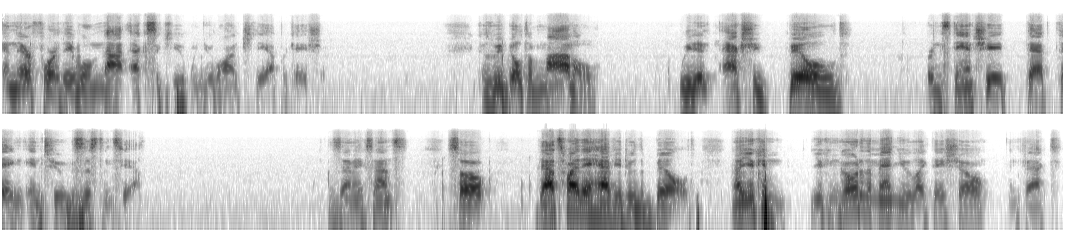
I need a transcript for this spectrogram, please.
and therefore they will not execute when you launch the application. Because we built a model, we didn't actually build or instantiate that thing into existence yet. Does that make sense? So that's why they have you do the build. Now you can you can go to the menu like they show. In fact,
